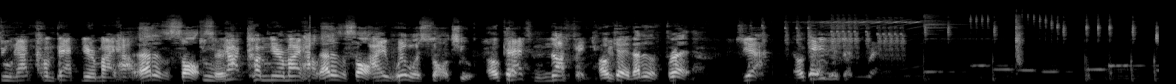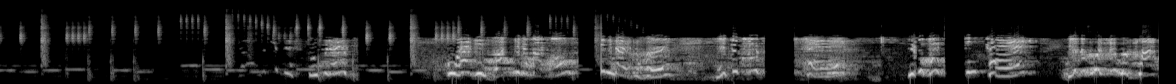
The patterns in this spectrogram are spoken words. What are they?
Do not come back near my house. That is assault, Do sir. not come near my house. That is assault. I will assault you. Okay. That's nothing. Okay, that is a threat. Yeah. Okay. It is a threat. Stupid ass. Who have you walked into my own neighborhood? Look at my tag. Look at my tag. Look at what she looks like.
